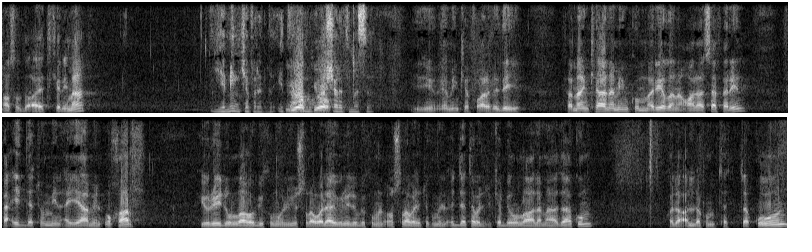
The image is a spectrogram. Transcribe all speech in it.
nasıldı ayet-i kerime? Yemin kefaretinde. Yok, İt'amu yok. aşereti mesi. yemin kefareti değil. فَمَنْ كَانَ مِنْكُمْ مَرِيضًا عَلَى سَفَرٍ فَعِدَّةٌ مِنْ اَيَّامِ الْاُخَرِ يُرِيدُ اللّٰهُ بِكُمُ الْيُسْرَ وَلَا يُرِيدُ بِكُمُ الْعُسْرَ وَلِتُكْمُ الْعِدَّةَ وَلِتُكَبِّرُوا اللّٰهَ عَلَى مَا هَدَاكُمْ وَلَعَلَّكُمْ تَتَّقُونَ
